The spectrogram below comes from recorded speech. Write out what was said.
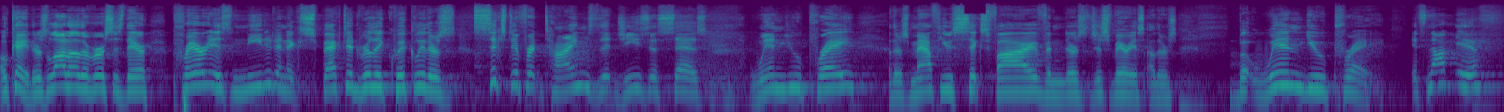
Okay, there's a lot of other verses there. Prayer is needed and expected really quickly. There's six different times that Jesus says, when you pray. There's Matthew 6 5, and there's just various others. But when you pray, it's not if,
